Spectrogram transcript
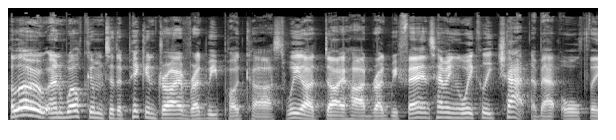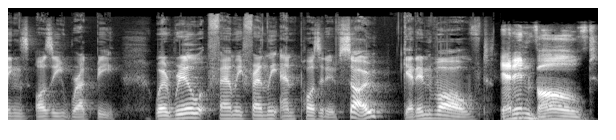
Hello and welcome to the Pick and Drive Rugby Podcast. We are die-hard rugby fans having a weekly chat about all things Aussie rugby. We're real, family friendly, and positive. So get involved. Get involved.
